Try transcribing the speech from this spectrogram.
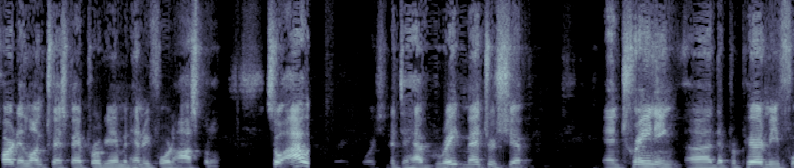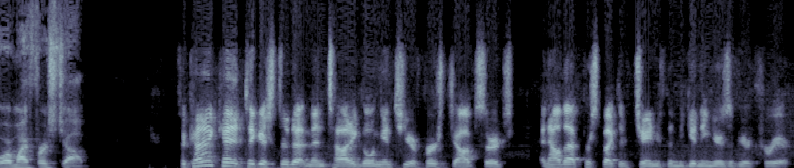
heart and lung transplant program at Henry Ford Hospital. So I was very fortunate to have great mentorship and training uh, that prepared me for my first job. So, kind of, kind of take us through that mentality going into your first job search and how that perspective changed in the beginning years of your career.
